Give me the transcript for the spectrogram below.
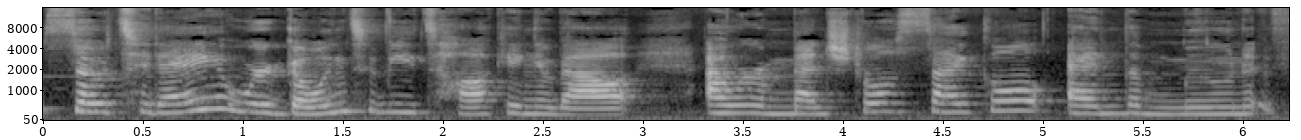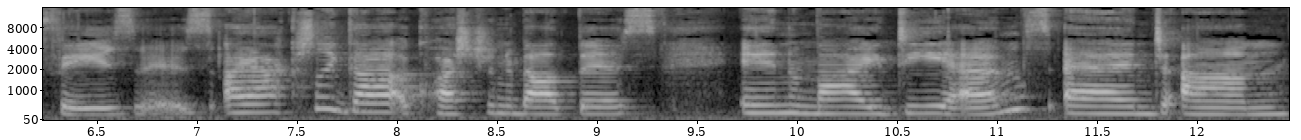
So, today we're going to be talking about our menstrual cycle and the moon phases. I actually got a question about this in my DMs, and um,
